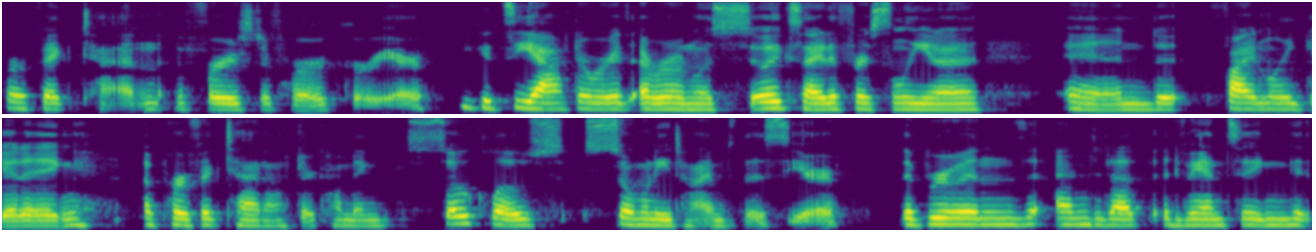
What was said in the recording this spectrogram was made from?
perfect 10, the first of her career. You could see afterwards, everyone was so excited for Selena and finally getting a perfect 10 after coming so close so many times this year. The Bruins ended up advancing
